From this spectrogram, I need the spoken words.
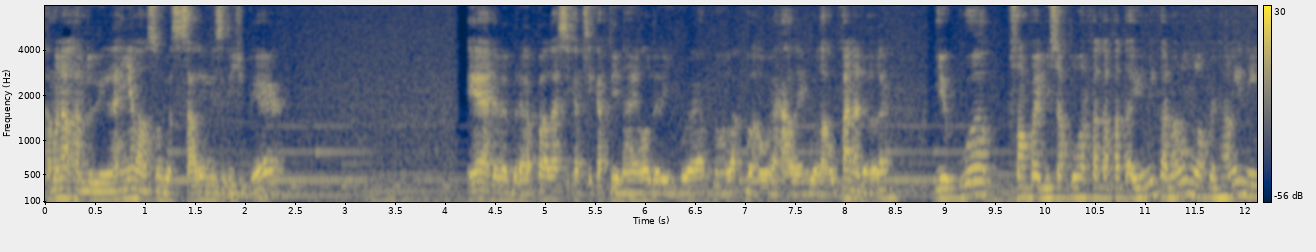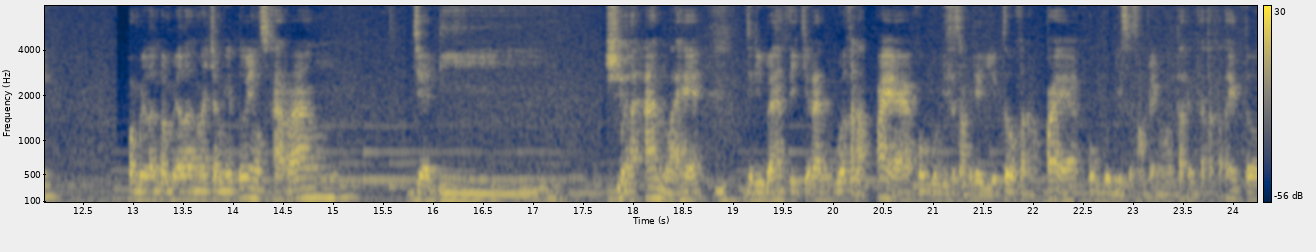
Namun alhamdulillahnya langsung gue sesalin di situ juga. Ya ada beberapa lah sikap-sikap denial dari gue menolak bahwa hal yang gue lakukan adalah ya gue sampai bisa keluar kata-kata ini karena lo ngelakuin hal ini. Pembelaan-pembelaan macam itu yang sekarang jadi Shit. bahan lah ya. Hmm. jadi bahan pikiran gue kenapa ya kok gue bisa sampai kayak gitu? Kenapa ya kok gue bisa sampai ngelontarin kata-kata itu?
